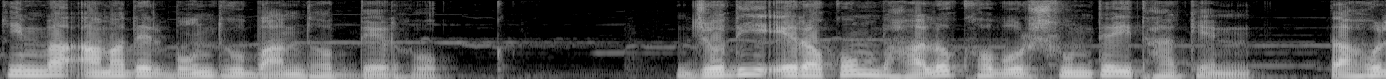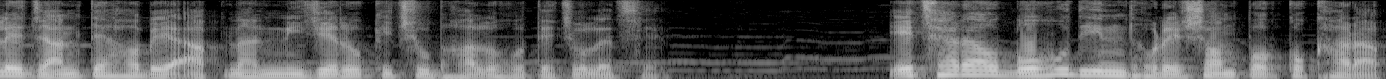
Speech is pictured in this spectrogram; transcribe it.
কিংবা আমাদের বন্ধু বান্ধবদের হোক। যদি এরকম ভালো খবর শুনতেই থাকেন, তাহলে জানতে হবে আপনার নিজেরও কিছু ভালো হতে চলেছে। এছাড়াও বহুদিন ধরে সম্পর্ক খারাপ।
